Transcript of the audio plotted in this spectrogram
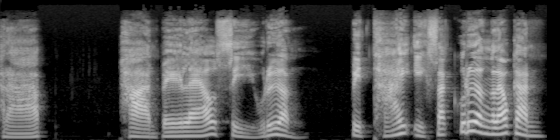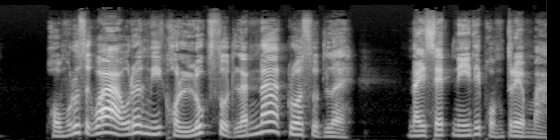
ครับ ผ่านไปแล้ว 4 เรื่อง ปิดท้ายอีกสักเรื่องแล้วกัน ผมรู้สึกว่าเรื่องนี้ขนลุกสุดและน่ากลัวสุดเลย ในเซตนี้ที่ผมเตรียมมา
